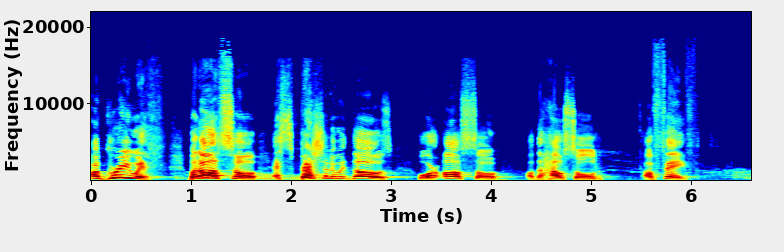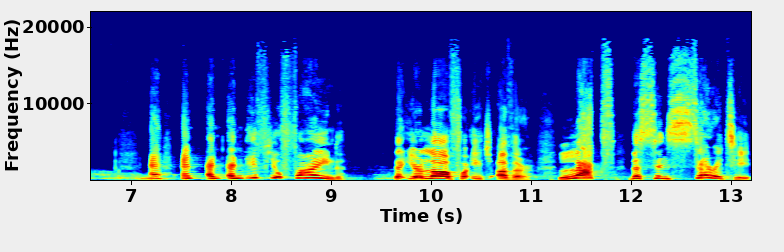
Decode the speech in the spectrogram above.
agree with, but also, especially with those who are also of the household of faith. And, and, and, if you find that your love for each other lacks the sincerity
